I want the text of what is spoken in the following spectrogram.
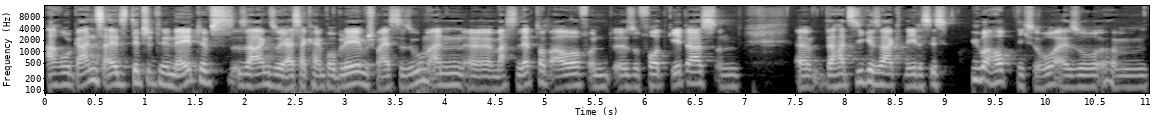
Arroganz als Digital Natives sagen, so ja, ist ja kein Problem, schmeißt du Zoom an, äh, machst einen Laptop auf und äh, sofort geht das. Und äh, da hat sie gesagt, nee, das ist überhaupt nicht so. Also ähm,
